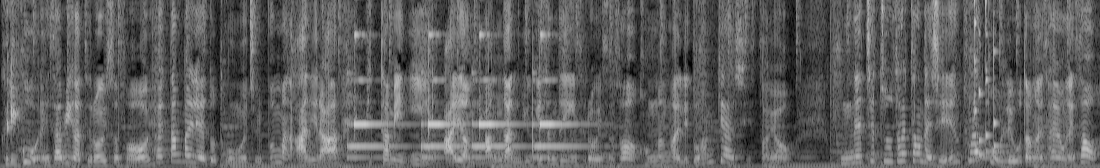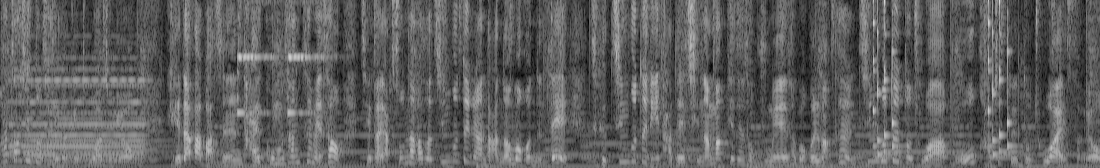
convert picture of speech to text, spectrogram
그리고 에사비가 들어있어서 혈당 관리에도 도움을 줄 뿐만 아니라 비타민 E, 아연, 망간, 유기산 등이 들어있어서 건강 관리도 함께 할 수 있어요. 국내 최초 설탕 대신 플라토 올리고당을 사용해서 화장실도 잘 가게 도와줘요. 게다가 맛은 달콤 상큼해서 제가 약속 나가서 친구들이랑 나눠 먹었는데 그 친구들이 다들 진한마켓에서 구매해서 먹을 만큼 친구들도 좋아하고 가족들도 좋아했어요.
